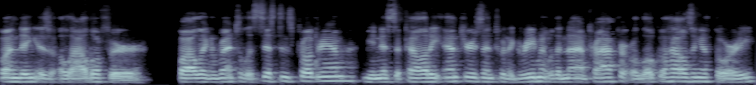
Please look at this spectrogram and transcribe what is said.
funding is allowable for following rental assistance program. Municipality enters into an agreement with a nonprofit or local housing authority.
